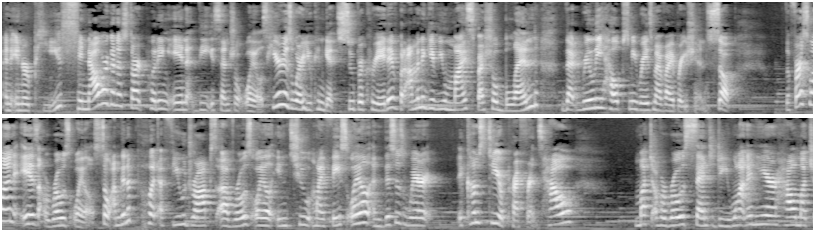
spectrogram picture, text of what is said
and inner peace. Okay, now we're gonna start putting in the essential oils. Here is where you can get super creative, but I'm gonna give you my special blend that really helps me raise my vibration. So the first one is rose oil. So I'm gonna put a few drops of rose oil into my face oil and this is where it comes to your preference. How much of a rose scent do you want in here? How much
